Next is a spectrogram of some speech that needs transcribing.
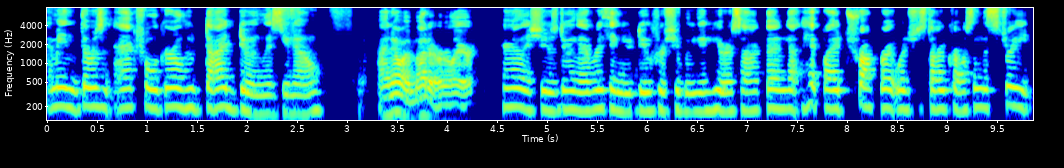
I mean, there was an actual girl who died doing this, you know. I know, I met her earlier. Apparently she was doing everything you do for Shibuya Hirosaka and got hit by a truck right when she started crossing the street.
